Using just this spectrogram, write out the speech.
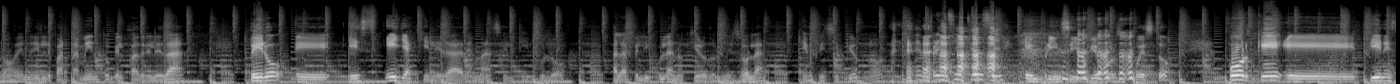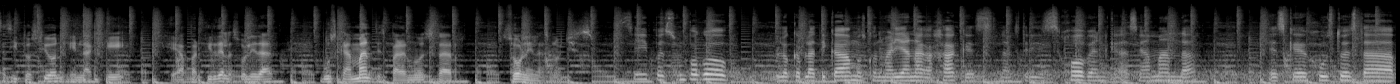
¿no? en el departamento que el padre le da, pero eh, es ella quien le da además el título a la película No quiero dormir sola, en principio, ¿no? En principio sí. en principio, por supuesto, porque eh, tiene esta situación en la que eh, a partir de la soledad busca amantes para no estar sola en las noches. Sí, pues un poco lo que platicábamos con Mariana Gajá, que es la actriz joven que hace Amanda, es que justo esta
